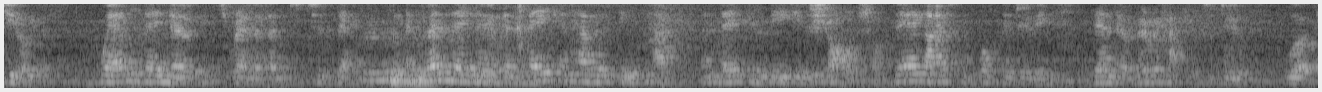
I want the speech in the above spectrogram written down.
curious when they know it's relevant to them. Mm-hmm. And when they know that they can have an impact and they can be in charge of their life and what they're doing, then they're very happy to do work,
